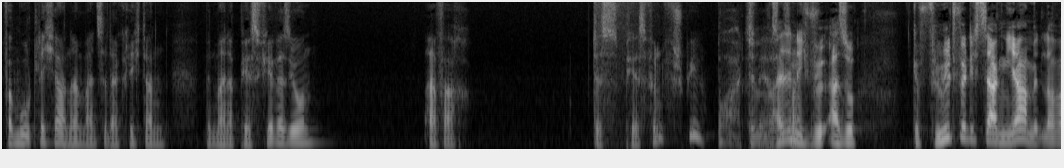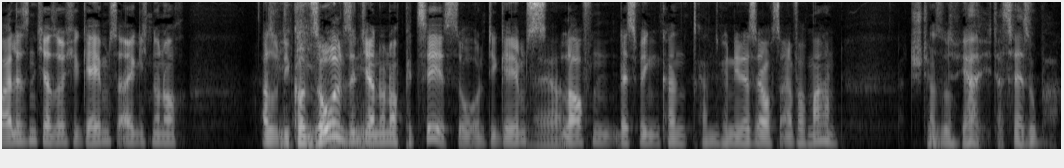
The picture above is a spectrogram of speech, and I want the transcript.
Vermutlich ja, ne? Meinst du, da kriege ich dann mit meiner PS4-Version einfach das PS5-Spiel? Boah, Das weiß ich nicht. Also, gefühlt würde ich sagen, ja, mittlerweile sind ja solche Games eigentlich nur noch. Also, die Konsolen sind ja nur noch PCs so und die Games Ja, ja. laufen, deswegen kann, kann, können die das ja auch so einfach machen. Das stimmt. Also- ja, das wäre super.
